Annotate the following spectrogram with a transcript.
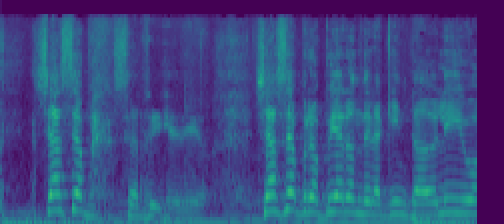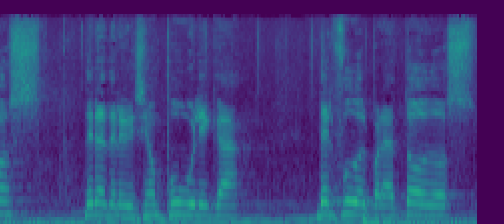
ya se, se ríe. Ya se apropiaron de la Quinta de Olivos, de la televisión pública, del fútbol para todos,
